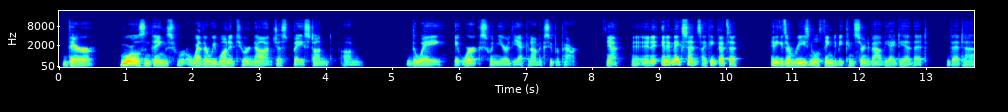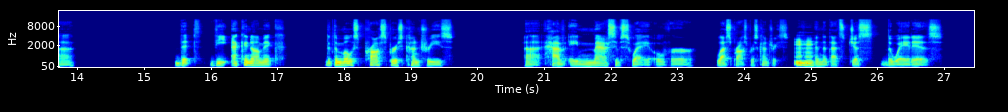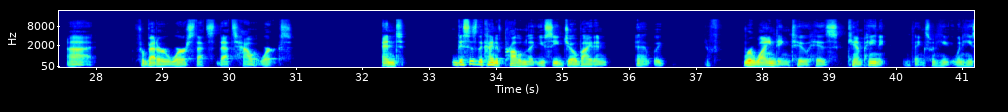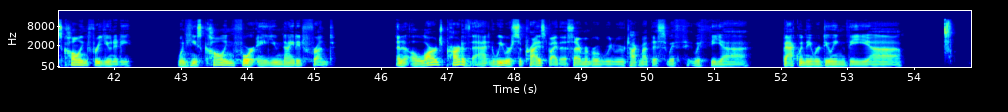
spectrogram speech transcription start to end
their morals and things whether we wanted to or not just based on on the way it works when you're the economic superpower. Yeah, and it, and it makes sense. I think that's a I think it's a reasonable thing to be concerned about the idea that that uh that the economic that the most prosperous countries uh, have a massive sway over less prosperous countries, Mm-hmm. and that that's just the way it is. Uh, for better or worse, that's that's how it works. And this is the kind of problem that you see Joe Biden uh, rewinding to his campaigning and things when he when he's calling for unity, when he's calling for a united front. And a large part of that, and we were surprised by this. I remember when we were talking about this with with the uh, back when they were doing the uh,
